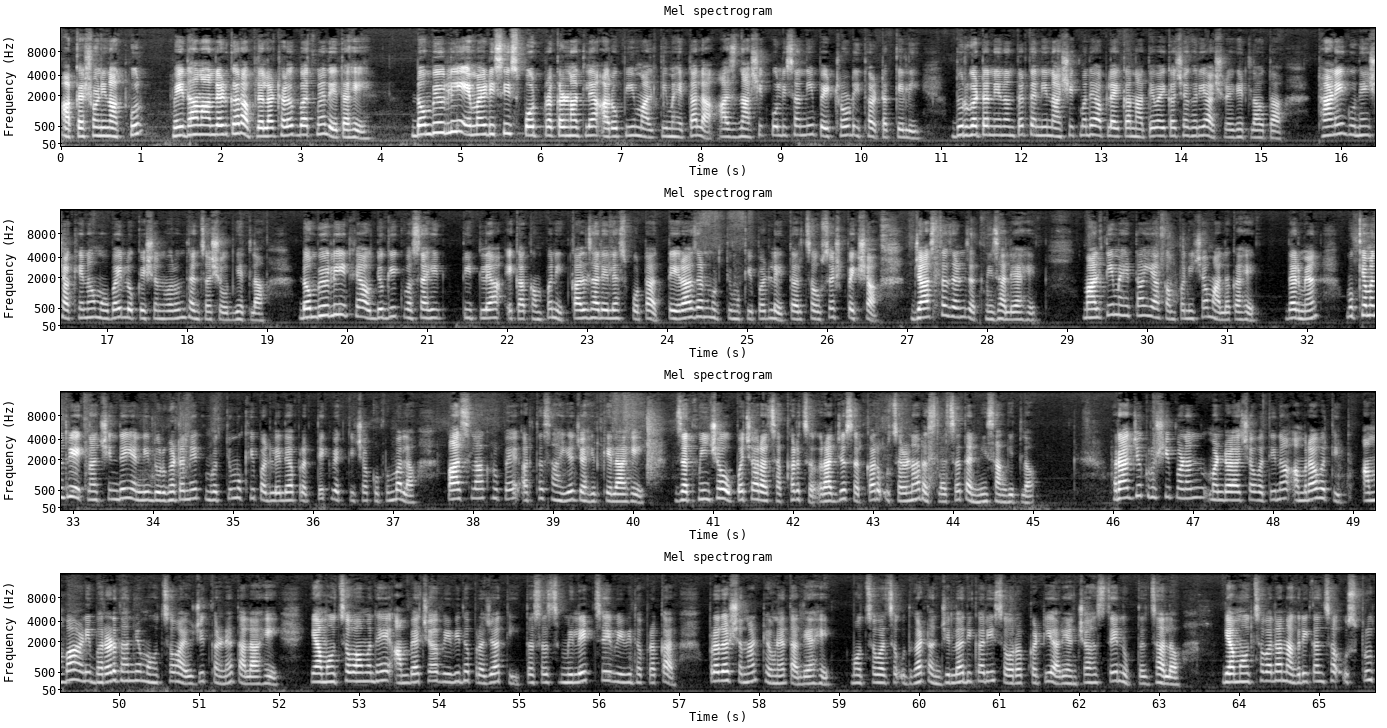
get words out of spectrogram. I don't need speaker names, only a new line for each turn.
आकाशवाणी नागपूर. मेधा नांदेडकर आपल्याला ठळक बातम्या देत आहे. Dombivli M I D C स्फोट प्रकरणातल्या आरोपी मालती मेहताला आज नाशिक पोलिसांनी पेट्रोड इथं अटक केली. दुर्घटनेनंतर त्यांनी नाशिकमध्ये आपल्या एका नातेवाईकाच्या घरी आश्रय घेतला होता. ठाणे गुन्हे शाखेनं मोबाईल लोकेशनवरून त्यांचा शोध घेतला. डोंबिवली इथल्या औद्योगिक वसाहतीतल्या एका कंपनीत काल झालेल्या स्फोटात तेरा जण मृत्युमुखी पडले तर चौसष्टपेक्षा जास्त जण जखमी झाले आहेत. मालती मेहता या कंपनीच्या मालक आहेत. दरम्यान मुख्यमंत्री एकनाथ शिंदे यांनी दुर्घटनेत मृत्युमुखी पडलेल्या प्रत्येक व्यक्तीच्या कुटुंबाला पाच लाख रुपये अर्थसहाय्य जाहीर केलं आहे. जखमींच्या उपचाराचा खर्च राज्य सरकार उचलणार असल्याचं त्यांनी सांगितलं. राज्य कृषी पणन मंडळाच्या वतीनं अमरावतीत आंबा आणि भरडधान्य महोत्सव आयोजित करण्यात आला आहे. या महोत्सवामध्ये आंब्याच्या विविध प्रजाती तसंच मिलेटचे विविध प्रकार प्रदर्शनात ठेवण्यात आले आहेत. महोत्सवाचं उद्घाटन जिल्हाधिकारी सौरभ कटियार यांच्या हस्ते नुकतंच झालं. या महोत्सवाला नागरिकांचा उत्स्फूर्त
